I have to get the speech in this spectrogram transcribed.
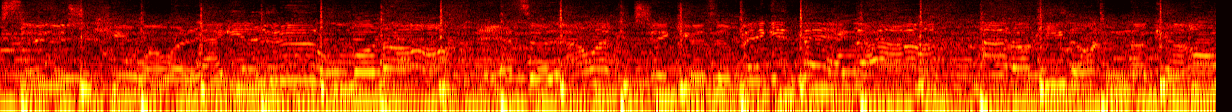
쓰듯이 희망을 내게 루머너 예술아와 그치 그저 백인 내가 알아 기도 안 나겨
